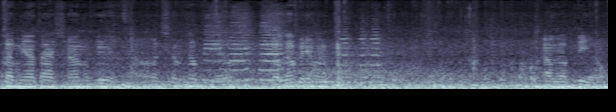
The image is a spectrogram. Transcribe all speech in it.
O caminhão tá achando que. Acho que é o Gabriel. É o Gabriel. É o Gabriel.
